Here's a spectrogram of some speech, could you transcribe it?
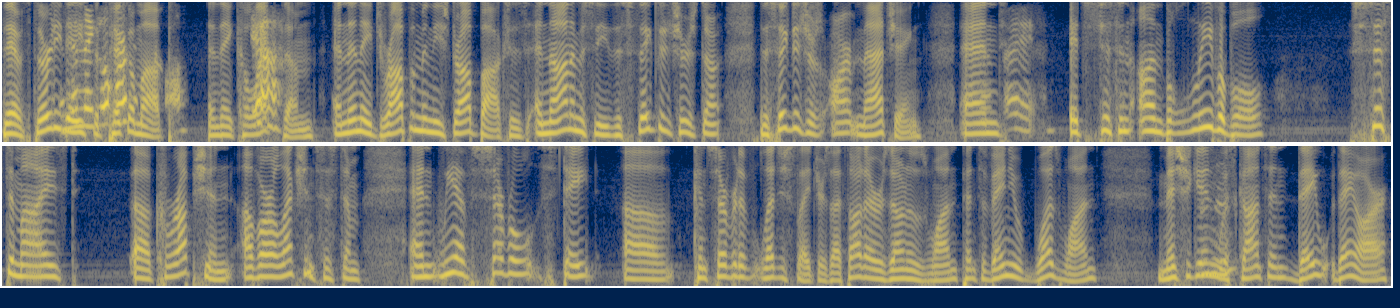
They have 30 And days to pick them up and they collect Yeah. them and then they drop them in these drop boxes anonymously. The signatures don't. The signatures aren't matching, and Right. it's just an unbelievable systemized uh, corruption of our election system. And we have several state uh, conservative legislatures. I thought Arizona was one, Pennsylvania was one, Michigan, Mhm. Wisconsin, they they are.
